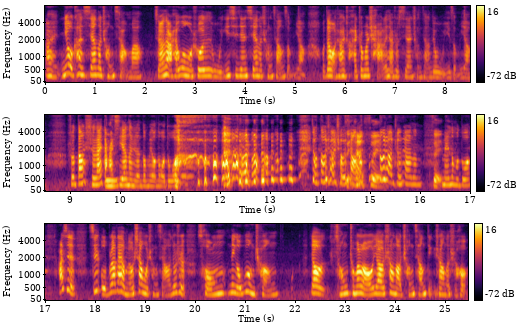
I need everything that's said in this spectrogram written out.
哎，你有看西安的城墙吗？小杨点还问我说，五一期间西安的城墙怎么样？我在网上还还专门查了一下，说西安城墙就五一怎么样？说当时来打嗯西安的人都没有那么多，就登上城墙的登上城墙的对，没那么多。而且其实我不知道大家有没有上过城墙，就是从那个瓮城。要从城门楼要上到城墙顶上的时候，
